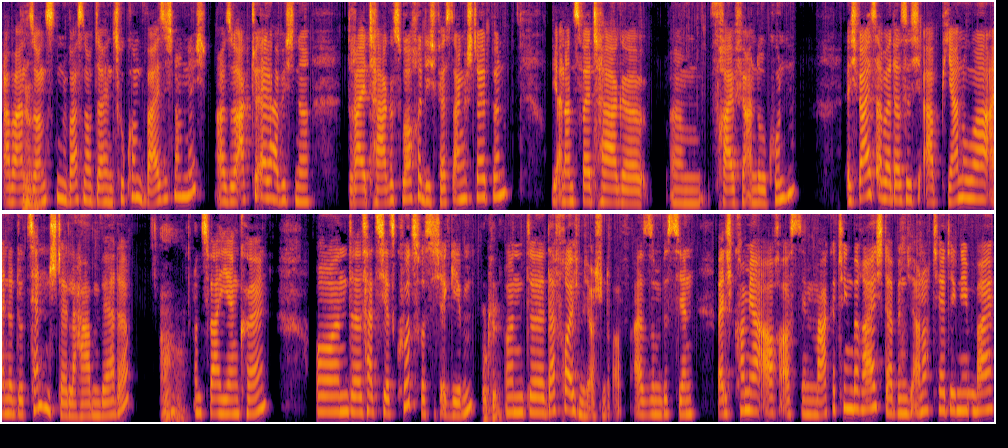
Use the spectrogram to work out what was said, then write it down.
aber ansonsten, was noch da hinzukommt, weiß ich noch nicht. Also aktuell habe ich eine Drei-Tageswoche, die ich festangestellt bin. Die anderen zwei Tage ähm, frei für andere Kunden. Ich weiß aber, dass ich ab Januar eine Dozentenstelle haben werde, Ah, und zwar hier in Köln. Und äh, das hat sich jetzt kurzfristig ergeben. okay. Und äh, da freue ich mich auch schon drauf. Also so ein bisschen, weil ich komme ja auch aus dem Marketingbereich, da bin ich auch noch tätig nebenbei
